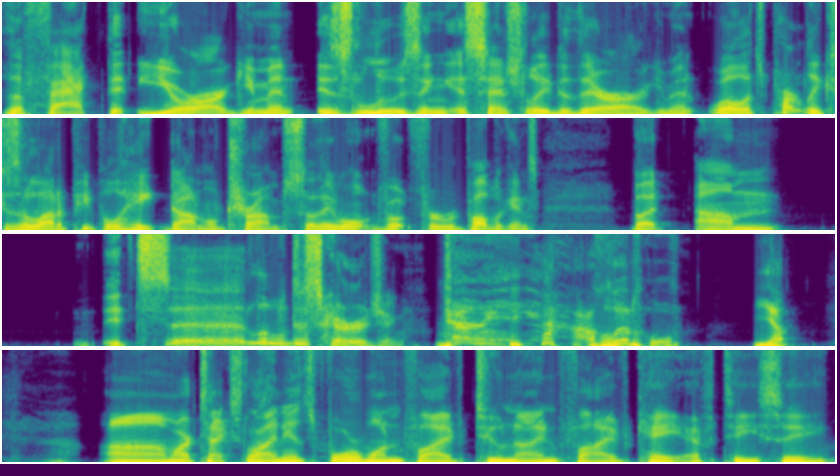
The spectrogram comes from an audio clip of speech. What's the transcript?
The fact that your argument is losing essentially to their argument, well, it's partly because a lot of people hate Donald Trump, so they won't vote for Republicans. But um, it's a little discouraging. yeah, a little. Yep. Um, our text line is 415 295 KFTC.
